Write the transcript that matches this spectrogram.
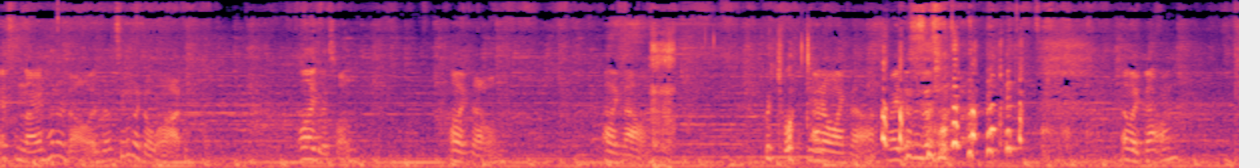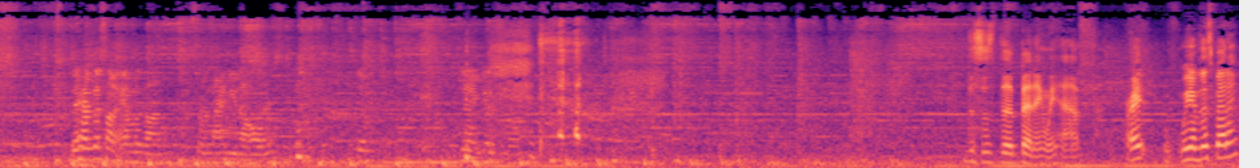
It's nine hundred dollars. That seems like a lot. I like this one. I like that one. I like that one. Which one do you I don't like that one. Wait, this is this one. I like that one. They have this on Amazon for ninety dollars. yep. Yeah. This is the bedding we have, right? We have this bedding?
